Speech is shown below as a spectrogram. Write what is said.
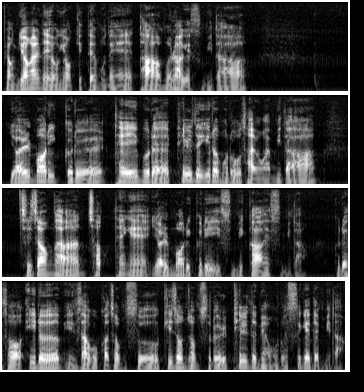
변경할 내용이 없기 때문에 다음을 하겠습니다. 열머리글을 테이블의 필드 이름으로 사용합니다. 지정한 첫 행에 열머리글이 있습니까? 했습니다. 그래서 이름, 인사고가 점수, 기존 점수를 필드명으로 쓰게 됩니다.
